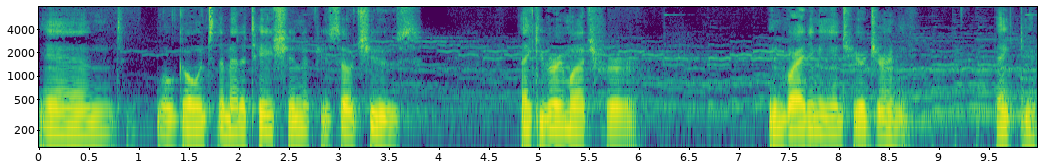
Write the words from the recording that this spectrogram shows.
and we'll go into the meditation if you so choose. Thank you very much for inviting me into your journey. Thank you.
